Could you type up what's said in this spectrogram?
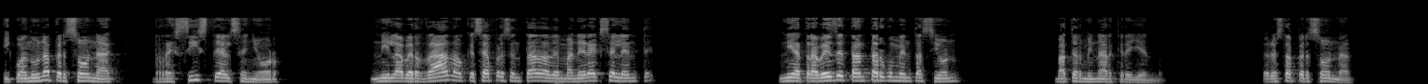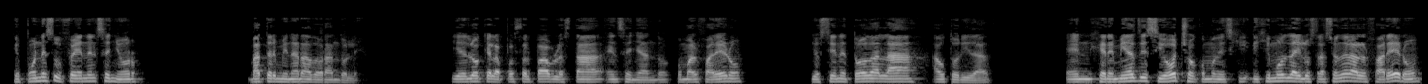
Y cuando una persona resiste al Señor, ni la verdad, aunque sea presentada de manera excelente, ni a través de tanta argumentación, va a terminar creyendo. Pero esta persona que pone su fe en el Señor va a terminar adorándole. Y es lo que el apóstol Pablo está enseñando. Como alfarero, Dios tiene toda la autoridad. En Jeremías 18, como dijimos, la ilustración del alfarero,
